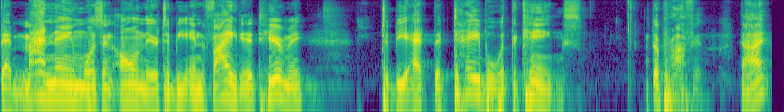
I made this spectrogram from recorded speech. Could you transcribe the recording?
that my name wasn't on there to be invited, hear me, to be at the table with the kings, the prophet. All right.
